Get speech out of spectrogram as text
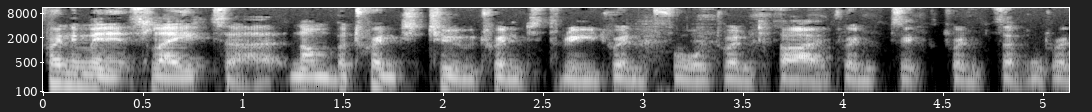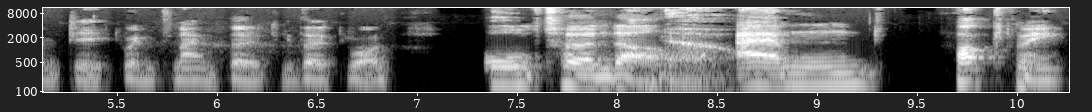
20 minutes later, number 22, 23, 24, 25, 26, 27, 28, 29, 30, 31 all turned up No. and fucked me.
